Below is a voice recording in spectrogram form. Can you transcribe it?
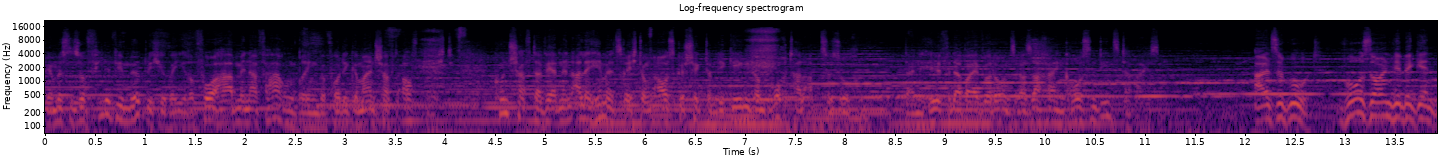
Wir müssen so viel wie möglich über ihre Vorhaben in Erfahrung bringen, bevor die Gemeinschaft aufbricht. Kundschafter werden in alle Himmelsrichtungen ausgeschickt, um die Gegend um Bruchtal abzusuchen. Deine Hilfe dabei würde unserer Sache einen großen Dienst erweisen. Also gut, wo sollen wir beginnen?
